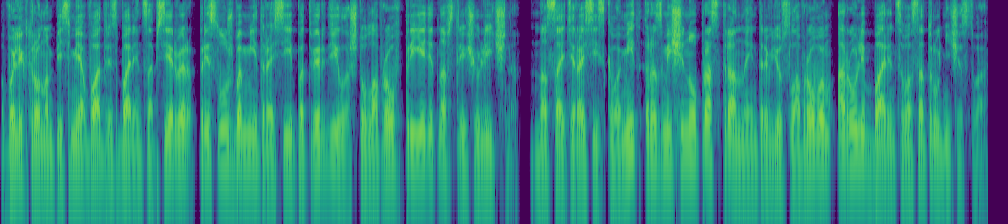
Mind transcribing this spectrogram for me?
В электронном письме в адрес Баренц Обсервер пресс-служба МИД России подтвердила, что Лавров приедет на встречу лично. На сайте российского МИД размещено пространное интервью с Лавровым о роли Баренцева сотрудничества.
